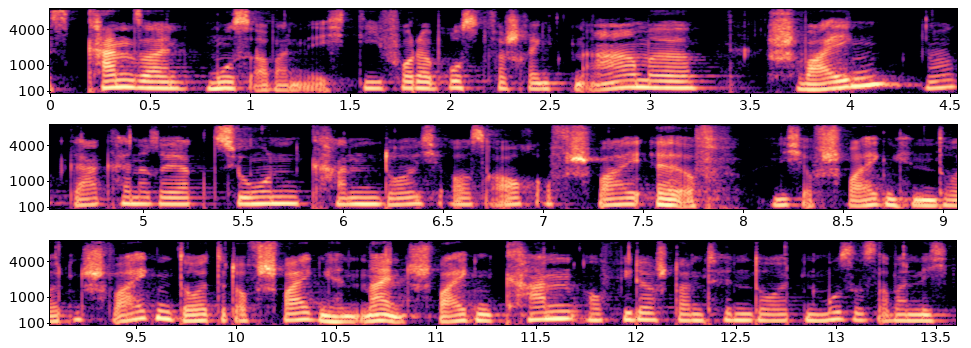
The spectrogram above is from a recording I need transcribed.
Es kann sein, muss aber nicht. Die vor der Brust verschränkten Arme schweigen, ne, gar keine Reaktion, kann durchaus auch auf Schweigen, äh, nicht auf Schweigen hindeuten. Schweigen deutet auf Schweigen hin. Nein, Schweigen kann auf Widerstand hindeuten, muss es aber nicht.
